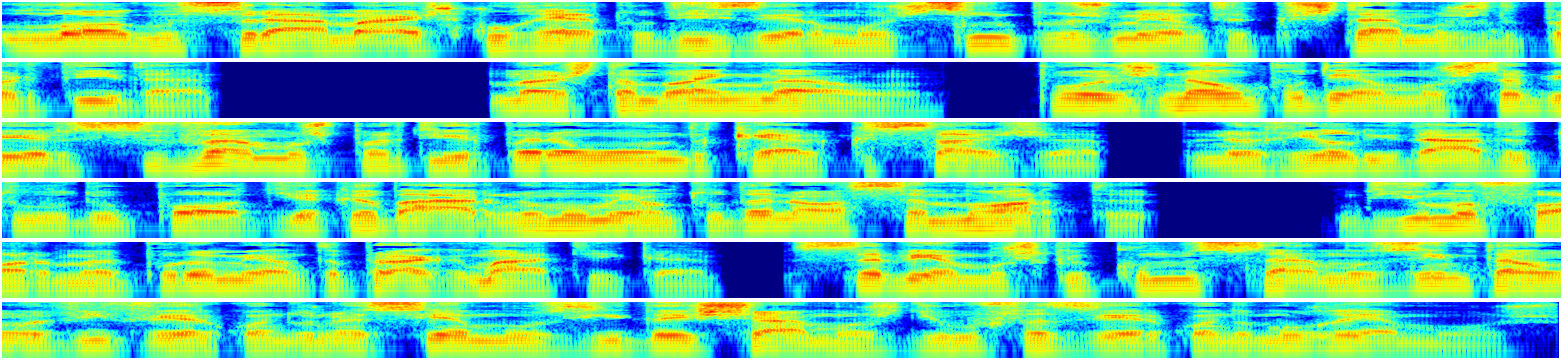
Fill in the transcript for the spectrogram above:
Logo será mais correto dizermos simplesmente que estamos de partida mas também não, pois não podemos saber se vamos partir para onde quer que seja. Na realidade, tudo pode acabar no momento da nossa morte. De uma forma puramente pragmática, sabemos que começamos então a viver quando nascemos e deixamos de o fazer quando morremos.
